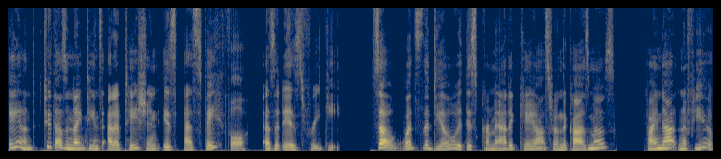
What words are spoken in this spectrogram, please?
and 2019's adaptation is as faithful as it is freaky. So, what's the deal with this chromatic chaos from the cosmos? Find out in a few.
